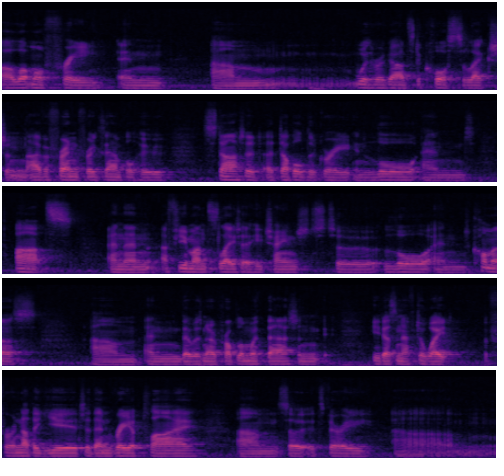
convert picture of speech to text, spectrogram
a lot more free in um, with regards to course selection. I have a friend, for example, who started a double degree in law and arts, and then a few months later he changed to law and commerce, um, and there was no problem with that, and he doesn't have to wait for another year to then reapply. Um, so it's very, um,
